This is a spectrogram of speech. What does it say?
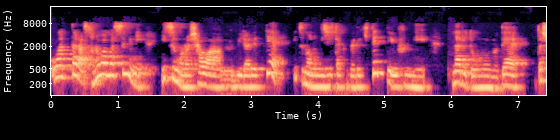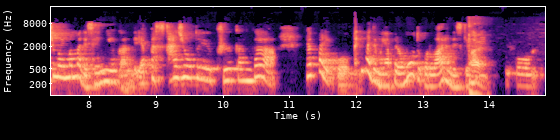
終わったらそのまますぐにいつものシャワーが浴びられて、いつもの身支度ができてっていう風になると思うので、私も今まで先入観で、やっぱスタジオという空間が、やっぱりこう、今でもやっぱり思うところはあるんですけどね、はいこう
